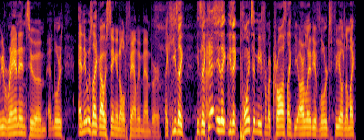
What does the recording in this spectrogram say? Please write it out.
we ran into him at Lourdes, and it was like I was seeing an old family member. Like he's like he's like, he like he's like points at me from across like the Our Lady of Lourdes field, and I'm like,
